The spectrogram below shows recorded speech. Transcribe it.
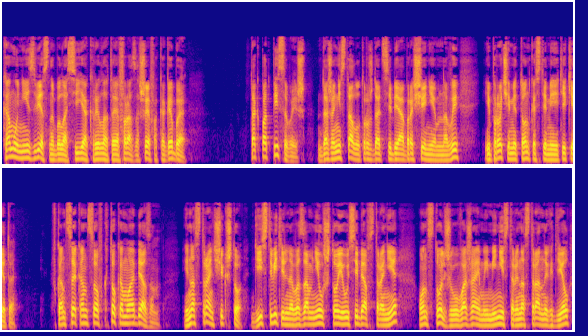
Кому неизвестна была сия крылатая фраза шефа КГБ? Так подписываешь, даже не стал утруждать себя обращением на вы и прочими тонкостями этикета. В конце концов, кто кому обязан? Иностранщик что, действительно возомнил, что и у себя в стране он столь же уважаемый министр иностранных дел,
